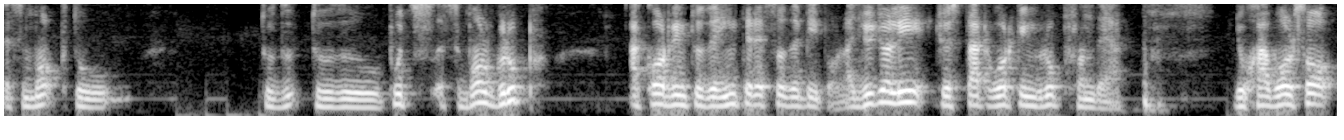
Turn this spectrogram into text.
a small, to to, to put a small group according to the interests of the people. And usually you start working group from there. You have also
